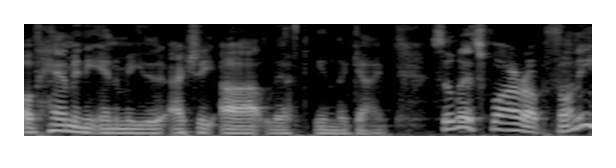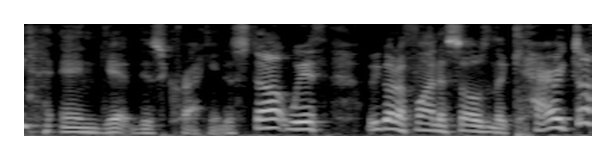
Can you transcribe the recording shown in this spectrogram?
of how many enemy that actually are left in the game. So let's fire up Thonny and get this cracking. To start with, we've got to find ourselves in the character,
